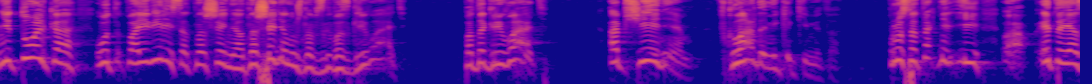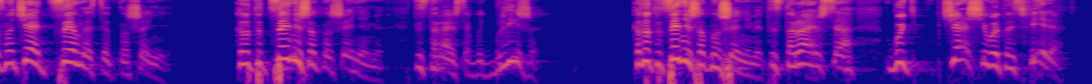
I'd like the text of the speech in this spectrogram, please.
Не только вот появились отношения, отношения нужно возгревать, подогревать общением, вкладами какими-то. Просто так не... И а, это и означает ценность отношений. Когда ты ценишь отношениями, ты стараешься быть ближе. Когда ты ценишь отношениями, ты стараешься быть чаще в этой сфере –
